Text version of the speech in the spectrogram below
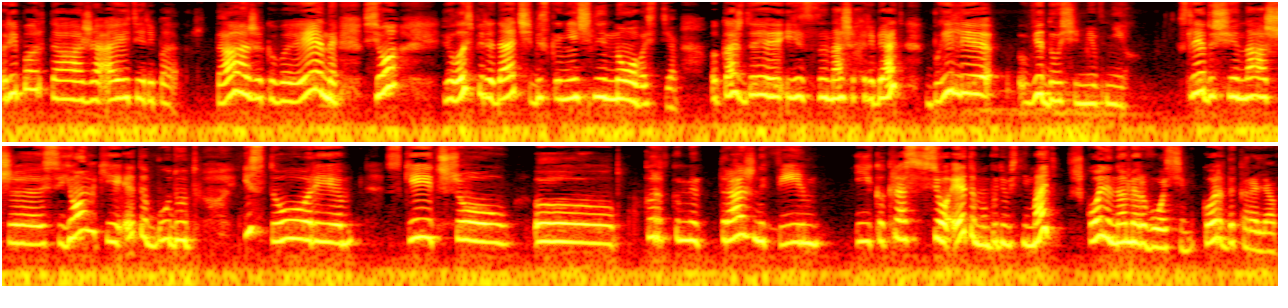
репортажи, а эти репортажи, КВНы, все велось передачи «Бесконечные новости». Каждый из наших ребят были ведущими в них. Следующие наши съемки это будут истории, скейт-шоу, э, короткометражный фильм, и как раз все это мы будем снимать в школе номер 8 города Королев.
